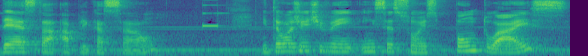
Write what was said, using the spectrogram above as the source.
desta aplicação. Então a gente vem em sessões pontuais,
